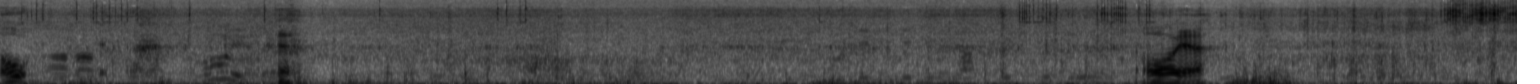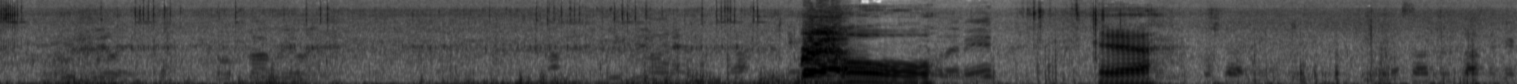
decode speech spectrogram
Oh. Oh yeah. Oh. What I mean? Yeah. That's not, there's nothing you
